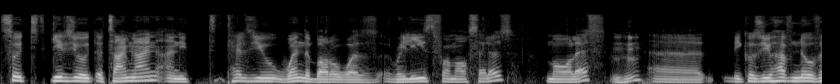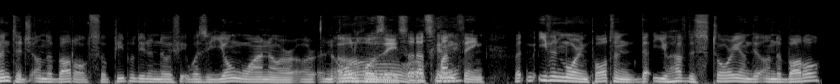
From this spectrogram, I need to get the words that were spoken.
so it gives you a timeline and it tells you when the bottle was released from our cellars more or less, mm-hmm. uh, because you have no vintage on the bottle, so people didn't know if it was a young one or, or an old oh, rosé. So that's okay. one thing. But even more important, that you have the story on the on the bottle.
